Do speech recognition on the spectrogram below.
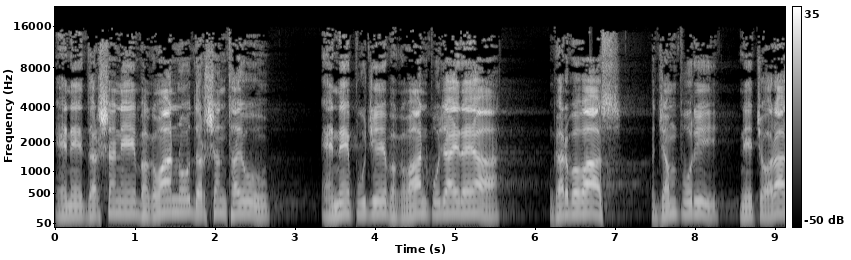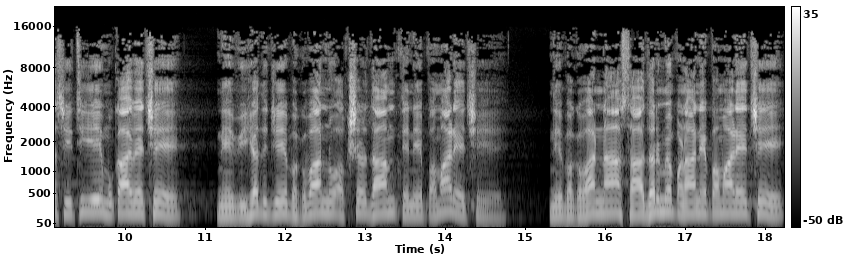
એને દર્શને ભગવાનનું દર્શન થયું, એને પૂજે ભગવાન પૂજાઈ રહ્યા, ગર્ભવાસ જમપુરી ને ચોરાસીથી એ મુકાવે છે ને વિહદ જે ભગવાનનું અક્ષરધામ તેને પમાડે છે, ને ભગવાનના સાધર્મ્યપણાને પમાડે છે,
